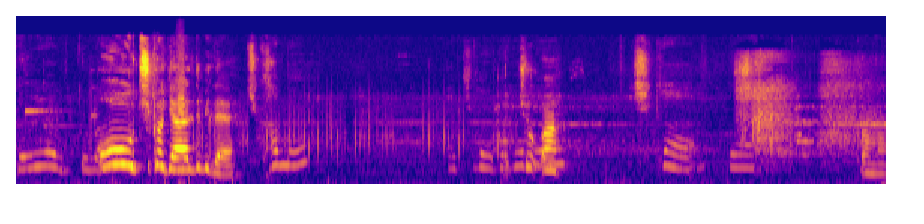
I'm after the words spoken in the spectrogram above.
Geliyordular. Oo, Chica geldi bile. Çıka mı? Şu- Hadi. ah. Ya. Tamam.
